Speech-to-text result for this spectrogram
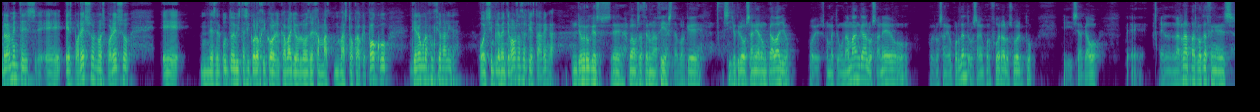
¿Realmente es, eh, es por eso? ¿No es por eso? Eh, desde el punto de vista psicológico, el caballo lo dejan más, tocado que poco. ¿Tiene alguna funcionalidad? ¿O es simplemente, vamos a hacer fiesta, venga? Yo creo que es, eh, vamos a hacer una fiesta, porque si yo quiero sanear un caballo, pues lo meto en una manga, lo saneo, pues lo saneo por dentro, lo saneo por fuera, lo suelto y se acabó. Eh, en las rapas lo que hacen es,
